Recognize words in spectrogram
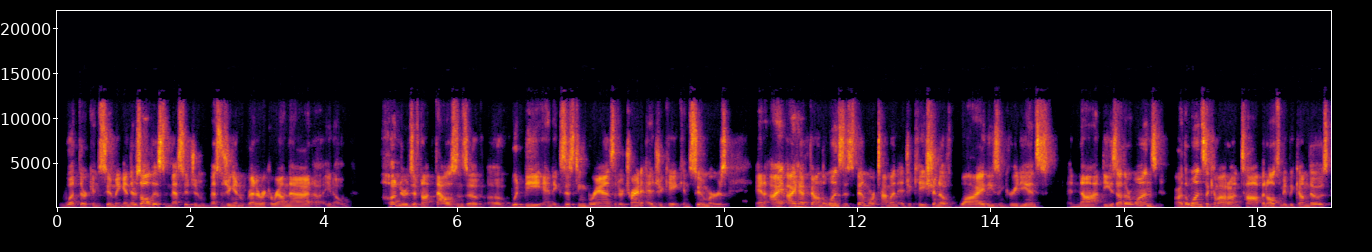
what they're consuming, and there's all this message and messaging and rhetoric around that. Uh, you know, hundreds, if not thousands, of of would be and existing brands that are trying to educate consumers. And I, I have found the ones that spend more time on education of why these ingredients and not these other ones are the ones that come out on top and ultimately become those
